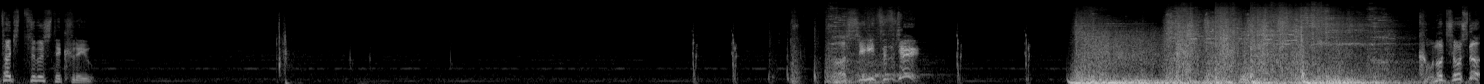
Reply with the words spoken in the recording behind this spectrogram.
叩き潰してくれよ。走り続け！この調子だ！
